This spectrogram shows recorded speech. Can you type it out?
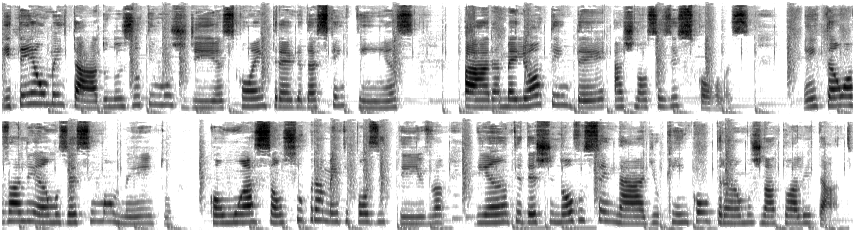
e tem aumentado nos últimos dias com a entrega das quentinhas para melhor atender as nossas escolas. Então, avaliamos esse momento como uma ação supramente positiva diante deste novo cenário que encontramos na atualidade.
